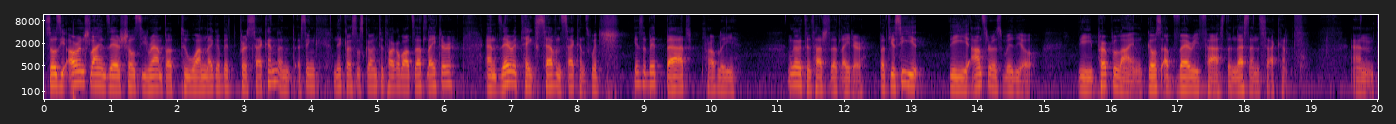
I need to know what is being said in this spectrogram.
So the orange line there shows the ramp up to one megabit per second, and I think Nicholas is going to talk about that later. And there it takes seven seconds, which is a bit bad, probably. I'm going to touch that later. But you see the answers video, the purple line goes up very fast in less than a second. And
